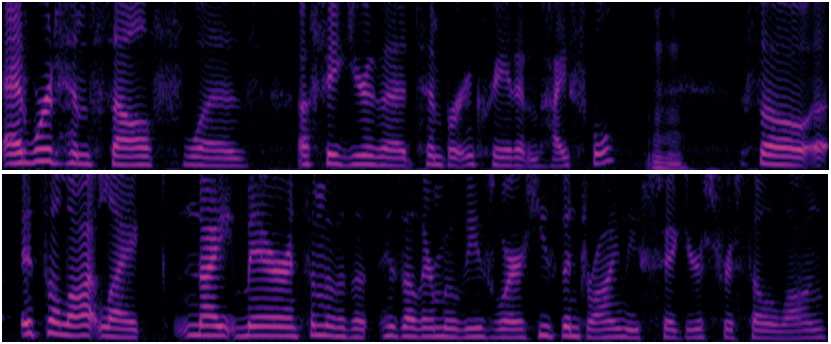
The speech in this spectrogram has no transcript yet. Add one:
Edward himself was a figure that Tim Burton created in high school. Mhm. So uh, it's a lot like Nightmare and some of the, his other movies where he's been drawing these figures for so long.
